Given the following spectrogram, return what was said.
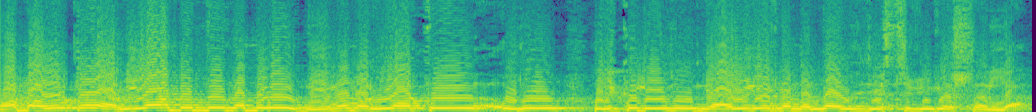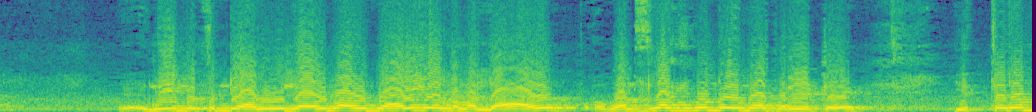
നാം അവർക്ക് അറിയാമെന്ന് നമ്മൾ നിയമം അറിയാത്ത ഒരു ഒരിക്കലും ഒരു ന്യായീകരണമല്ല ഒരു ജസ്റ്റിഫിക്കേഷൻ അല്ല. നിയമത്തിന്റെ അറിവില്ലായ്മ ന്യായീകരണമല്ല. അത് മനസ്സിലാക്കിക്കൊണ്ട് തന്നെ പറയട്ടെ ഇത്തരം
